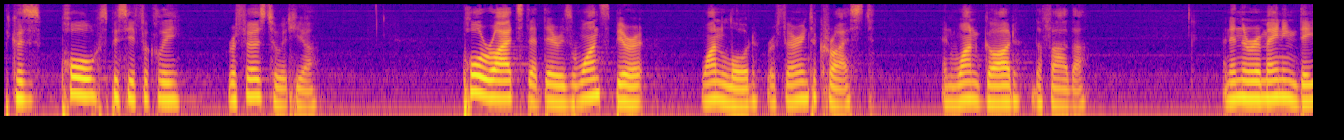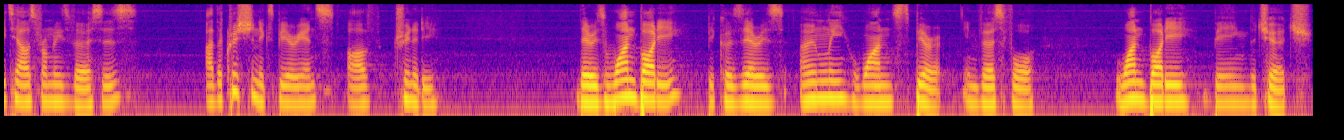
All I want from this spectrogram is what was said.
Because Paul specifically refers to it here. Paul writes that there is one Spirit, one Lord, referring to Christ, and one God the Father. And then the remaining details from these verses are the Christian experience of Trinity. There is one body because there is only one Spirit in verse 4 one body being the church.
